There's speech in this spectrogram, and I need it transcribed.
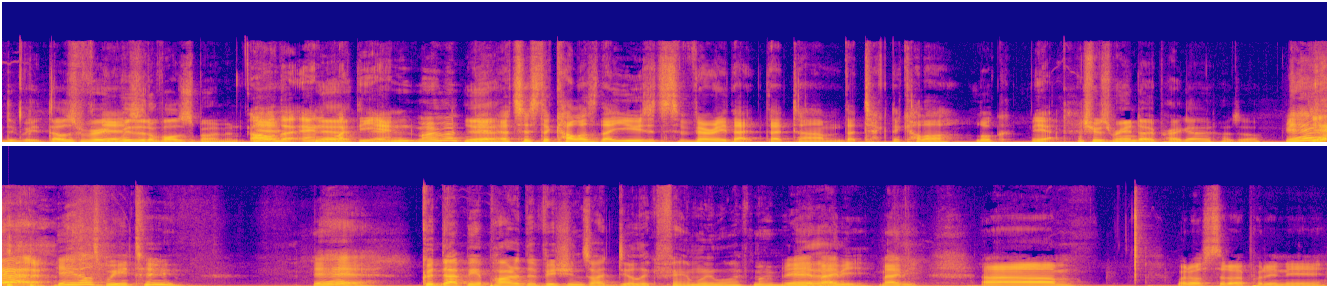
did we? That was a very Yeah. Wizard of Oz moment. Oh, Yeah. the end, Yeah. like the Yeah. end moment. yeah. Yeah, it's just the colors they use. It's very that that um that Technicolor look. yeah. and she was Rando Prego as well. Yeah, Yeah. yeah. That was weird too. Yeah, Could that be a part of the Vision's idyllic family life moment? yeah, Yeah. maybe, maybe. Um, what else did I put in here?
